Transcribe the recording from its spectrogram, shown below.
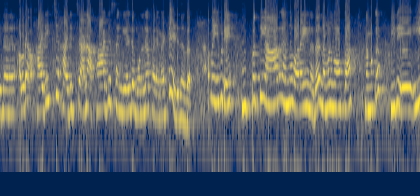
എന്താണ് അവിടെ ഹരിച്ച് ഹരിച്ചാണ് അഭാജ്യ സംഖ്യകളുടെ ഗുണനഫലമായിട്ട് എഴുതുന്നത്. അപ്പൊ ഇവിടെ മുപ്പത്തി ആറ് എന്ന് പറയുന്നത് നമ്മൾ നോക്കാം. നമുക്ക് ഇത് ഈ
